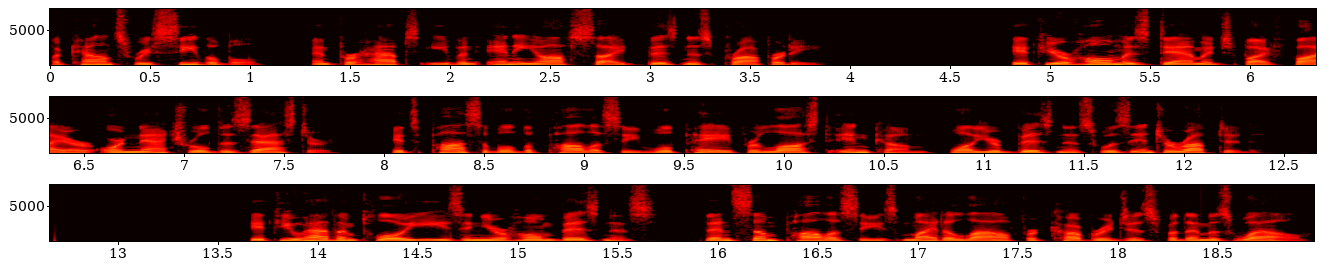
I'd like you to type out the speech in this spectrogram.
accounts receivable, and perhaps even any off site business property. If your home is damaged by fire or natural disaster, it's possible the policy will pay for lost income while your business was interrupted. If you have employees in your home business, then some policies might allow for coverages for them as well.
